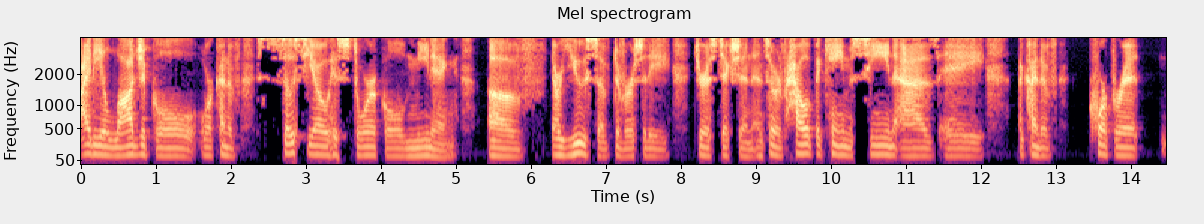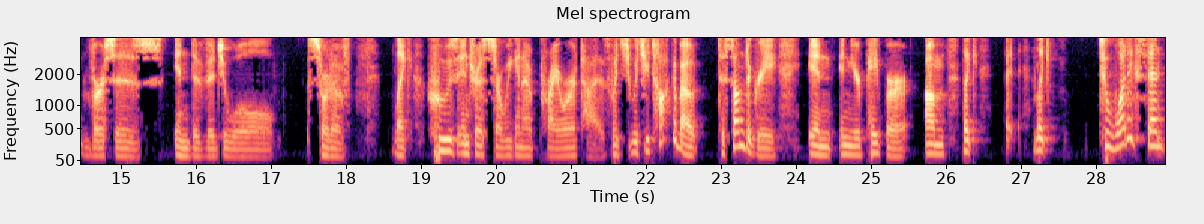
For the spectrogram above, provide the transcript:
ideological or kind of socio historical meaning of or use of diversity jurisdiction and sort of how it became seen as a a kind of corporate versus individual sort of like whose interests are we going to prioritize which which you talk about to some degree in in your paper um like eh, like to what extent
